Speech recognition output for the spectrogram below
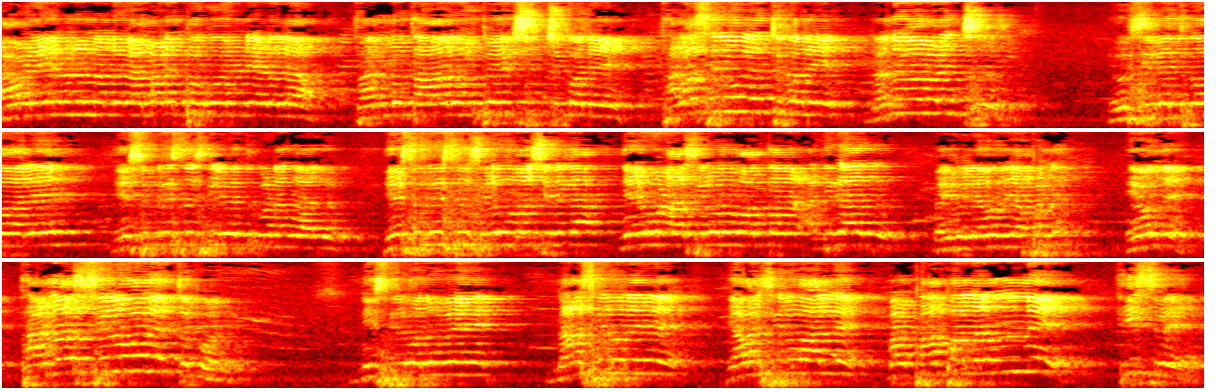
ఎవడైనా నన్ను వెంబడింపబోరని ఎడల తన్ను తాను ఉపేక్షించుకొని తల సిలువలు ఎత్తుకొని నన్ను వెంబడించు. ఎవరు సిలువ ఎత్తుకో సిలువ ఎత్తుకోవడం కాదు. యేసుక్రీస్తు సిలువ మోసిందిగా నేను కూడా ఆ సిలువను మోస్తాను అది కాదు. బైబిల్ ఏమో చెప్పండి? ఏముంది? తన సిలువను ఎత్తుకోను నీ సిలువ నువ్వే నా సిలువ నేనే. ఎవరి సిలువ వాళ్ళే? మన పాపాలన్నీ తీసివేయాలి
